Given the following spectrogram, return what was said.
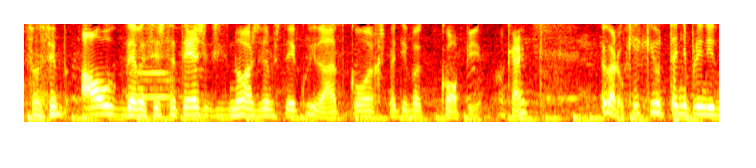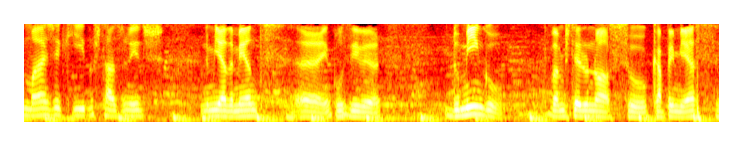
são sempre algo que devem ser estratégicos e que nós devemos ter cuidado com a respectiva copy, ok? Agora, o que é que eu tenho aprendido mais aqui nos Estados Unidos, nomeadamente, uh, inclusive domingo vamos ter o nosso KPMS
